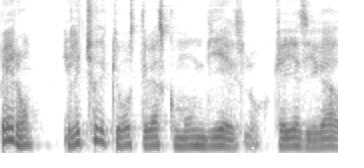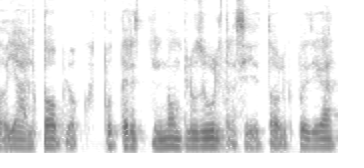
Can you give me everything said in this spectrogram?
pero el hecho de que vos te veas como un 10, loco, que hayas llegado ya al top, loco, eres el non plus ultra, así de todo lo que puedes llegar,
